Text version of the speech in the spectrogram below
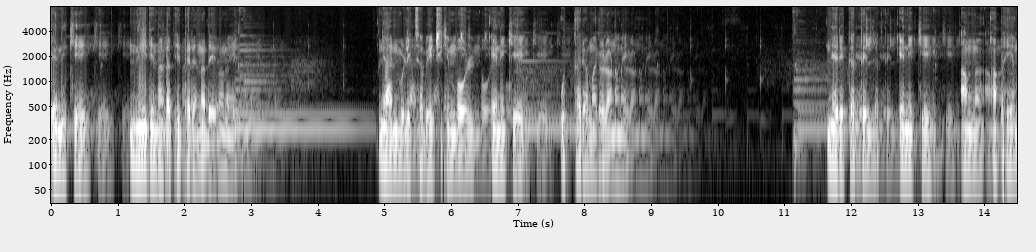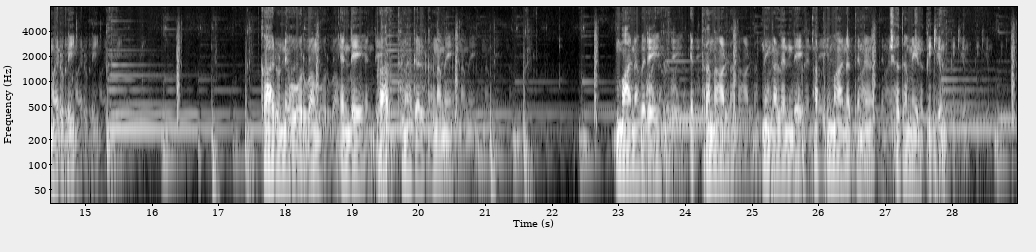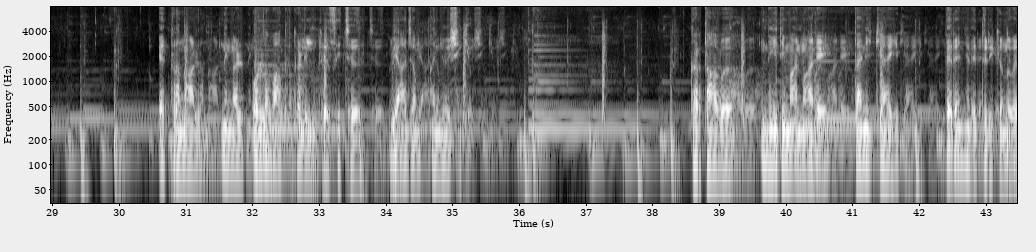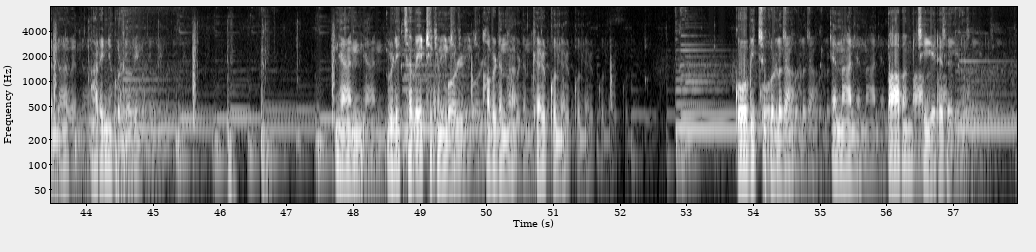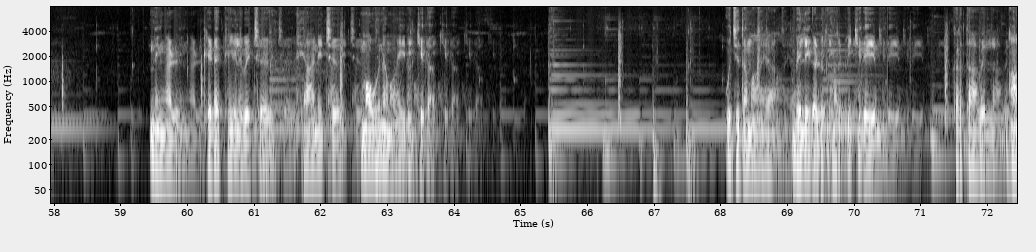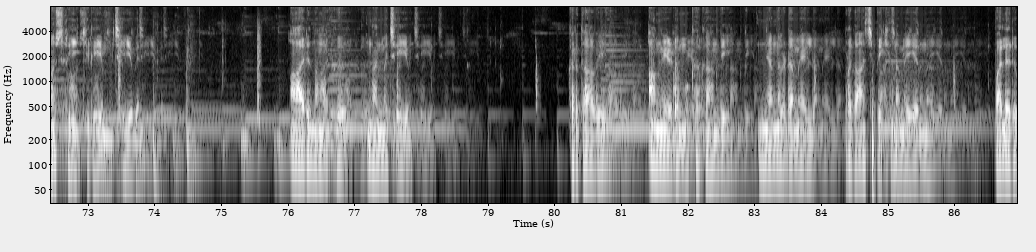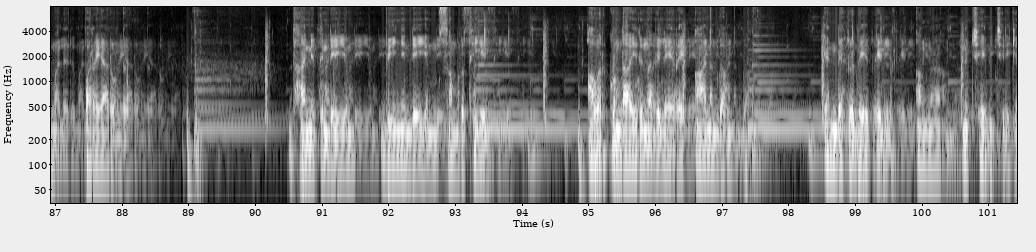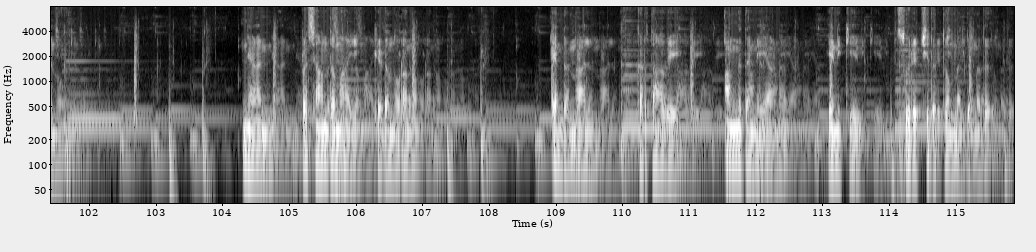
എനിക്ക് നീതി നടത്തി തരുന്ന ദൈവമേ. ഞാൻ വിളിച്ചപേക്ഷിക്കുമ്പോൾ എനിക്ക് ഉത്തരമരുളണമേ. ഞെരുക്കത്തിൽ എനിക്ക് അങ്ങ് അഭയമരുളി. കാരുണ്യപൂർവം എന്റെ പ്രാർത്ഥന കേൾക്കണമേ. മാനവരെ എത്ര നാൾ നിങ്ങൾ എന്റെ അഭിമാനത്തിന് ക്ഷതമേൽപ്പിക്കും? എത്ര നാൾ നിങ്ങൾ പൊള്ളവാക്കുകളിൽ രസിച്ച് വ്യാജം അന്വേഷിക്കും? കർത്താവ് നീതിമാന്മാരെ തനിക്കായി തിരഞ്ഞെടുത്തിരിക്കുന്നുവെന്ന് അറിഞ്ഞുകൊള്ളുവിൻ. ഞാൻ വിളിച്ചപേക്ഷിക്കുമ്പോൾ അവിടുന്ന് കേൾക്കുന്നു. കോപിച്ചുകൊള്ളുക എന്നാൽ പാപം ചെയ്യരുത്. നിങ്ങൾ കിടക്കയിൽ വെച്ച് ധ്യാനിച്ച് മൗനമായിരിക്കുക. ഉചിതമായ ബലികൾ അർപ്പിക്കുകയും കർത്താവിൽ ആശ്രയിക്കുകയും ചെയ്യുവൻ. ആര് നമുക്ക് നന്മ ചെയ്യും? കർത്താവെ അങ്ങയുടെ മുഖകാന്തി ഞങ്ങളുടെ മേൽ പ്രകാശിപ്പിക്കണമേ എന്ന് പലരും പറയാറുണ്ട്. ധാന്യത്തിന്റെയും വീഞ്ഞിന്റെയും സമൃദ്ധിയിൽ അവർക്കുണ്ടായിരുന്നതിലേറെ ആനന്ദം എന്റെ ഹൃദയത്തിൽ അങ്ങ് നിക്ഷേപിച്ചിരിക്കുന്നു. ഞാൻ പ്രശാന്തമായി കിടന്നുറങ്ങും. എന്തെന്നാൽ കർത്താവെ അങ്ങ് തന്നെയാണ് എനിക്ക് സുരക്ഷിതത്വം നൽകുന്നത്.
